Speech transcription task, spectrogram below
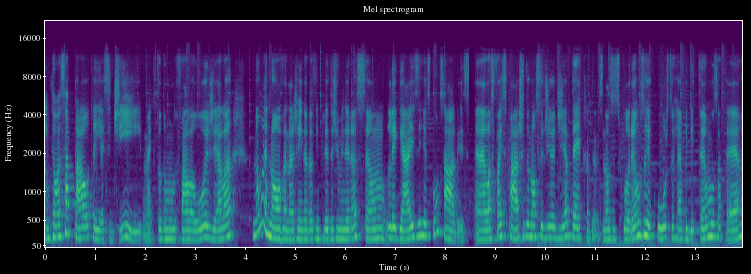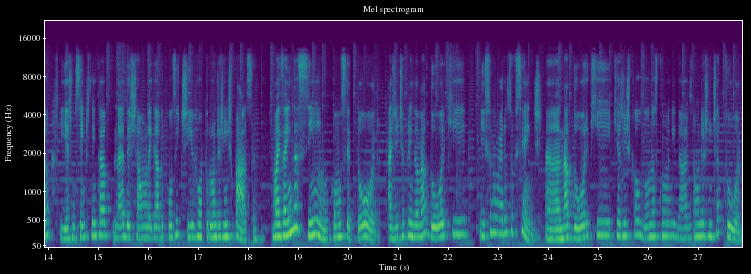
Então, essa pauta ISD, né, que todo mundo fala hoje, ela não é nova na agenda das empresas de mineração legais e responsáveis. Ela faz parte do nosso dia a dia há décadas. Nós exploramos o recurso, reabilitamos a terra e a gente sempre tenta né, deixar um legado positivo por onde a gente passa. Mas ainda assim, como setor, a gente aprendeu na dor que isso não era o suficiente. Uh, na dor que, que a gente causou nas comunidades onde a gente atua.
